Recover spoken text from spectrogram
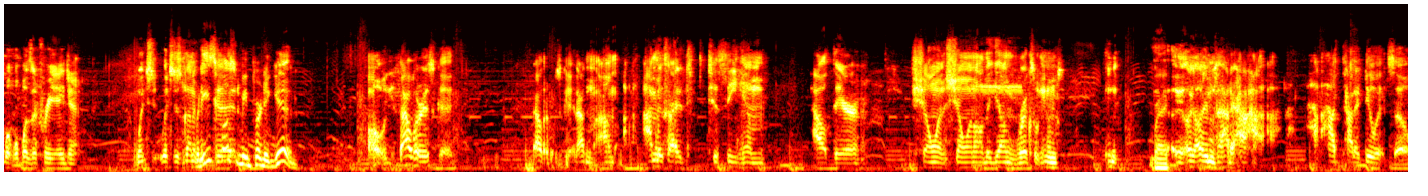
wa- was a free agent, which which is going to But be he's good. supposed to be pretty good. Oh, Fowler is good. Fowler is good. I'm I'm I'm excited to see him out there showing showing all the young rooks you know, Right. how to how, how, how, how to do it. So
